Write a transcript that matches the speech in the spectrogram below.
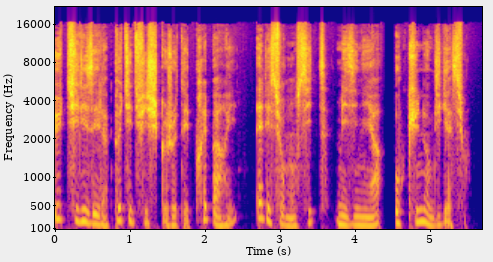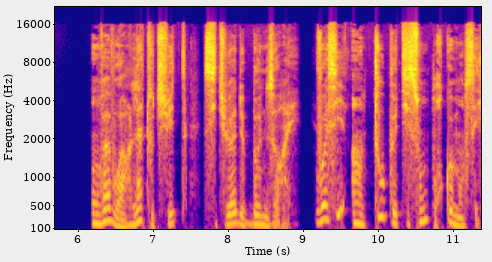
utiliser la petite fiche que je t'ai préparée. Elle est sur mon site, mais il n'y a aucune obligation. On va voir là tout de suite si tu as de bonnes oreilles. Voici un tout petit son pour commencer.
